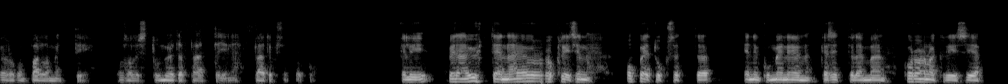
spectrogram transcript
Euroopan parlamentti osallistuu myötäpäättäjinä päätöksentekoon. Eli vedän yhteen nämä eurokriisin opetukset ennen kuin menen käsittelemään koronakriisiä.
